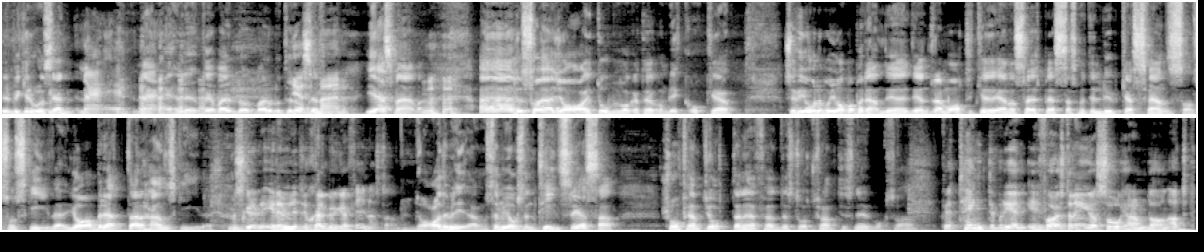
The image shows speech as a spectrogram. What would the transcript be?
Det är mycket roligare att säga nej, nej. Eller, vad, vad, vad Yes, man. Yes man. Va? äh, då sa jag ja i ett obevakat ögonblick. Och, eh, så vi håller på att jobba på den. Det är, det är en dramatiker, en av Sveriges bästa, som heter Lukas Svensson, som skriver. Jag berättar, han skriver. Men skulle, är det en liten självbiografi nästan? Ja, det blir det. Och sen blir det också en tidsresa. Från 58 när jag föddes då fram tills nu också. Va? För jag tänkte på det i föreställningen jag såg häromdagen att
